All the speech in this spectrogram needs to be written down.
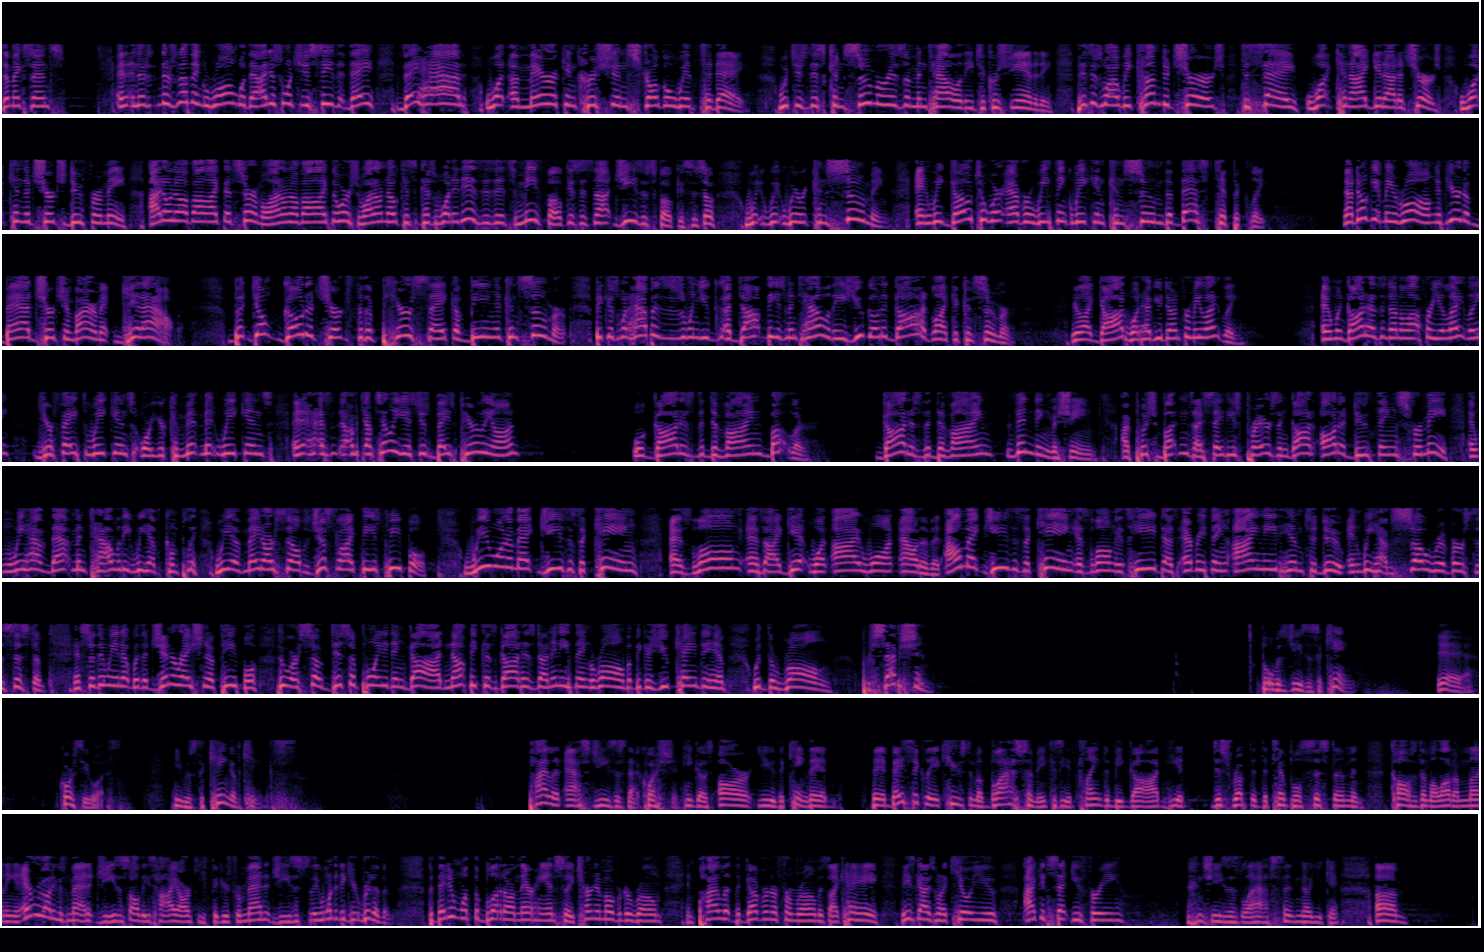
that make sense? And, and there's, there's nothing wrong with that. I just want you to see that they, they had what American Christians struggle with today, which is this consumerism mentality to Christianity. This is why we come to church to say, what can I get out of church? What can the church do for me? I don't know if I like that sermon. I don't know if I like the worship. I don't know because what it is is it's me focused. It's not Jesus focused. And so we, we, we're consuming and we go to wherever we think we can consume the best typically. Now, don't get me wrong. If you're in a bad church environment, get out. But don't go to church for the pure sake of being a consumer. Because what happens is when you adopt these mentalities, you go to God like a consumer. You're like, God, what have you done for me lately? And when God hasn't done a lot for you lately, your faith weakens or your commitment weakens. And it has, I'm, I'm telling you, it's just based purely on, well, God is the divine butler. God is the divine vending machine. I push buttons, I say these prayers, and God ought to do things for me. And when we have that mentality, we have complete, we have made ourselves just like these people. We want to make Jesus a king as long as I get what I want out of it. I'll make Jesus a king as long as he does everything I need him to do. And we have so reversed the system. And so then we end up with a generation of people who are so disappointed in God, not because God has done anything wrong, but because you came to him with the wrong perception. But was Jesus a king? Yeah, yeah. Of course he was. He was the king of kings. Pilate asked Jesus that question. He goes, Are you the king? They had, they had basically accused him of blasphemy because he had claimed to be God. And he had disrupted the temple system and caused them a lot of money. And everybody was mad at Jesus. All these hierarchy figures were mad at Jesus, so they wanted to get rid of him. But they didn't want the blood on their hands, so they turned him over to Rome. And Pilate, the governor from Rome, is like, hey, these guys want to kill you. I could set you free. And Jesus laughs. And no, you can't. Um,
